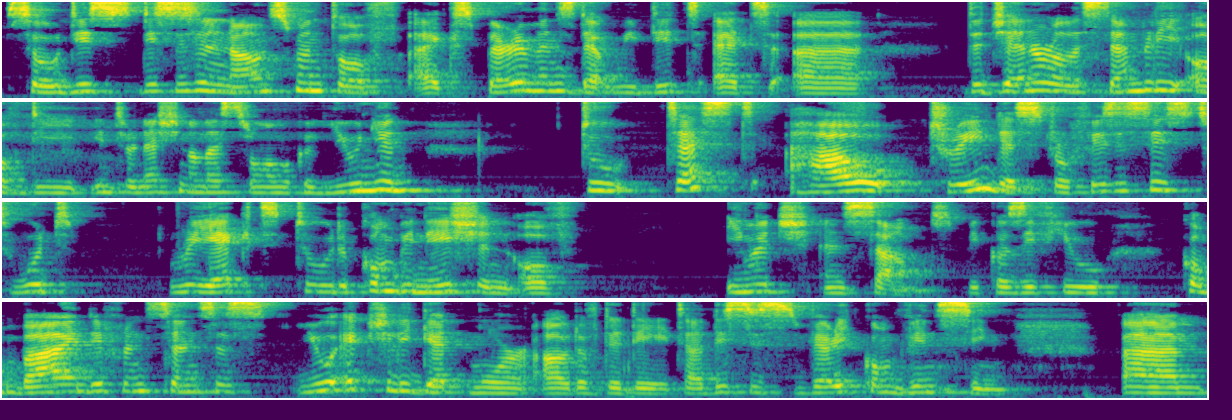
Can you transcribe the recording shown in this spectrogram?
So this, this is an announcement of experiments that we did at uh, the General Assembly of the International Astronomical Union to test how trained astrophysicists would react to the combination of image and sound. Because if you combine different senses you actually get more out of the data. This is very convincing. Um,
